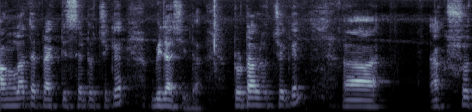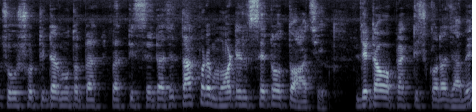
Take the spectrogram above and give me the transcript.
বাংলাতে প্র্যাকটিস সেট হচ্ছে কি বিরাশিটা। টোটাল হচ্ছে কি একশো চৌষট্টিটার মতো প্র্যাকটিস সেট আছে। তারপরে মডেল সেটও তো আছে, যেটাও প্র্যাকটিস করা যাবে।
